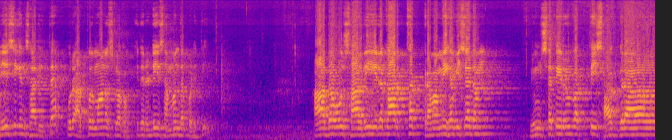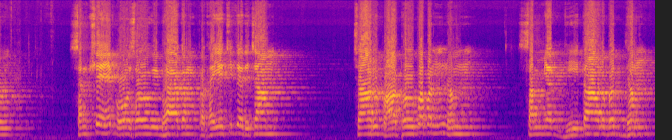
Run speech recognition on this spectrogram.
ದೇಶಿಗನ್ ಸಾಧಿತ ಪೂರ ಅದ್ಭುತಮಾನ ಶ್ಲೋಕಂ ಇದು ರೆಡ್ಡಿ ಸಂಬಂಧಪಡಿಸಿ ಆದೌ ಶಾರೀರಕಾರ್ಥ ಕ್ರಮಮಿಹ ವಿಶದಂ ವಿಂಶತಿರ್ವಕ್ತಿ ಸಾಗ್ರಾಂ సంక్షేపోసౌ విభాగం ప్రథయచితరిచాం చారు పాఠోపన్నం సమ్యక్ గీతానుబద్ధం.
